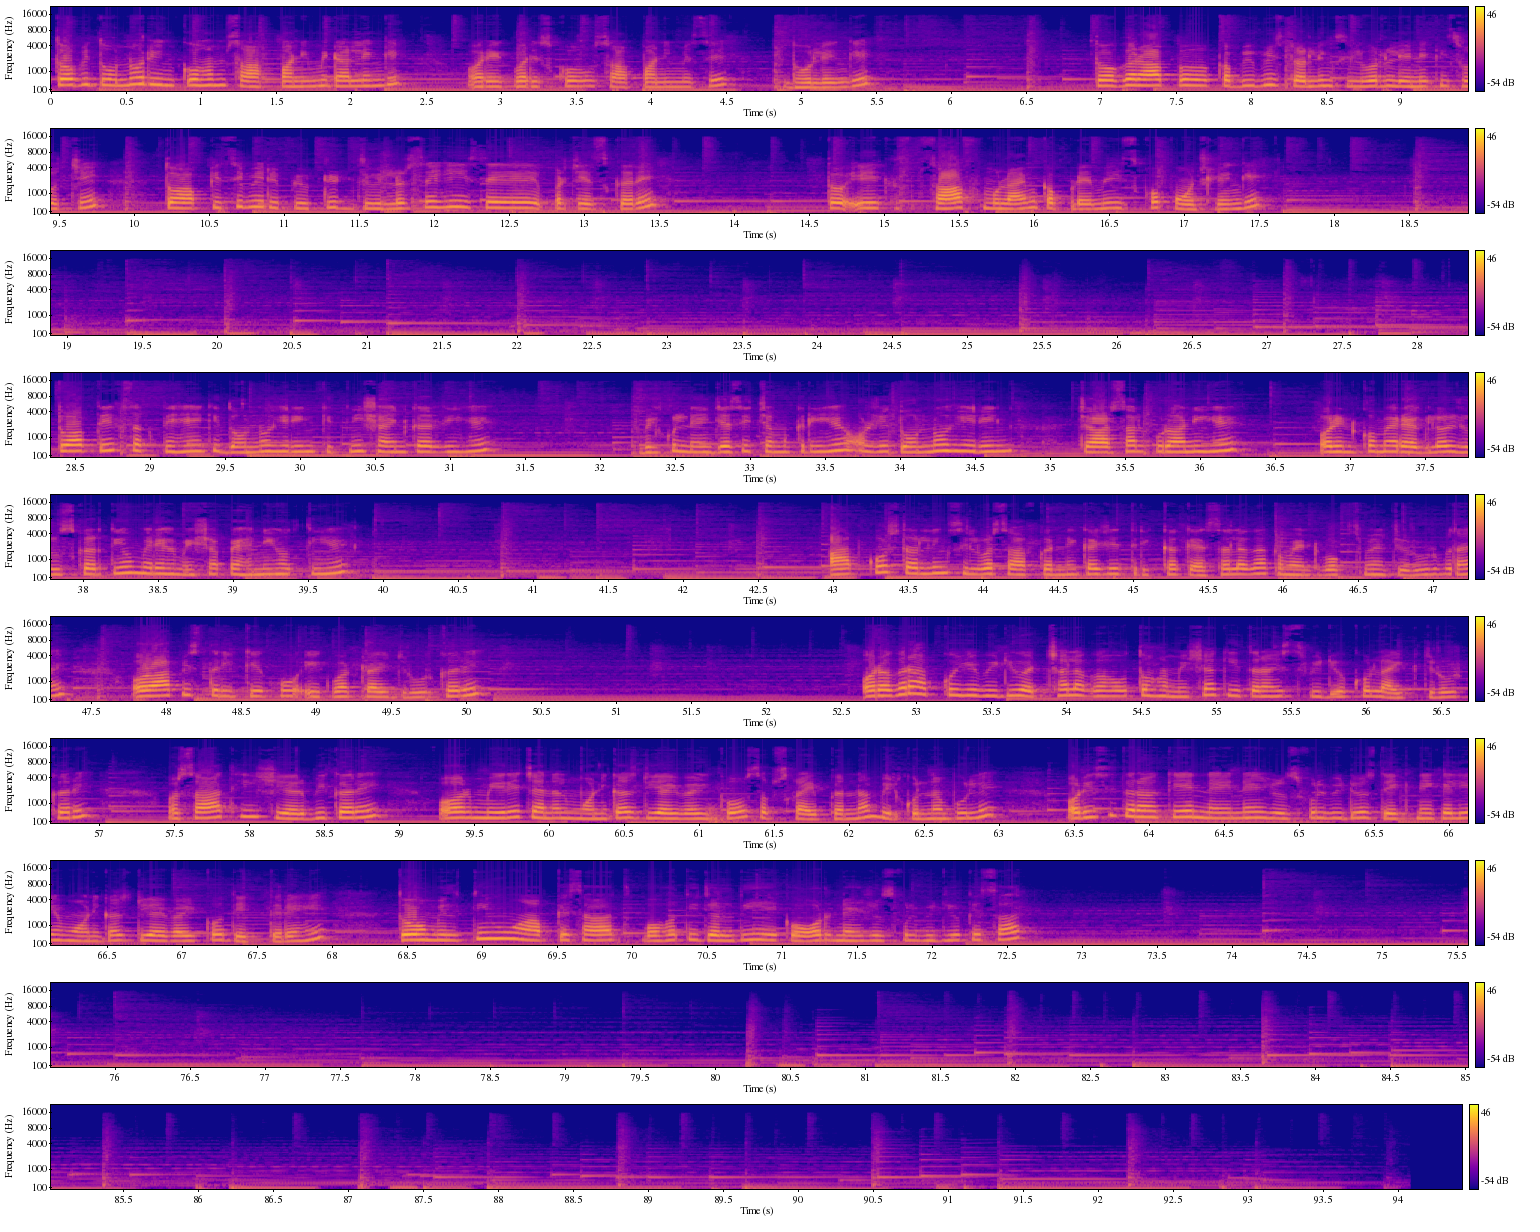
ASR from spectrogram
तो अभी दोनों रिंग को हम साफ़ पानी में डालेंगे और एक बार इसको साफ़ पानी में से धो लेंगे। तो अगर आप कभी भी स्टर्लिंग सिल्वर लेने की सोचें तो आप किसी भी रिप्यूटेड ज्वेलर से ही इसे परचेज करें। तो एक साफ़ मुलायम कपड़े में इसको पहुँच लेंगे। तो आप देख सकते हैं कि दोनों ही रिंग कितनी शाइन कर रही हैं। बिल्कुल नई जैसी चमक रही हैं और ये दोनों ही रिंग चार साल पुरानी है और इनको मैं रेगुलर यूज़ करती हूँ, मेरे हमेशा पहनी होती हैं। आपको स्टर्लिंग सिल्वर साफ़ करने का ये तरीका कैसा लगा कमेंट बॉक्स में ज़रूर बताएँ और आप इस तरीके को एक बार ट्राई ज़रूर करें। और अगर आपको ये वीडियो अच्छा लगा हो तो हमेशा की तरह इस वीडियो को लाइक ज़रूर करें और साथ ही शेयर भी करें और मेरे चैनल मोनिकास डी को सब्सक्राइब करना बिल्कुल ना भूलें। और इसी तरह के नए नए यूज़फुल वीडियोस देखने के लिए मोनिकास डी को देखते रहें। तो मिलती हूँ आपके साथ बहुत ही जल्दी एक और नए यूज़फुल वीडियो के साथ।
